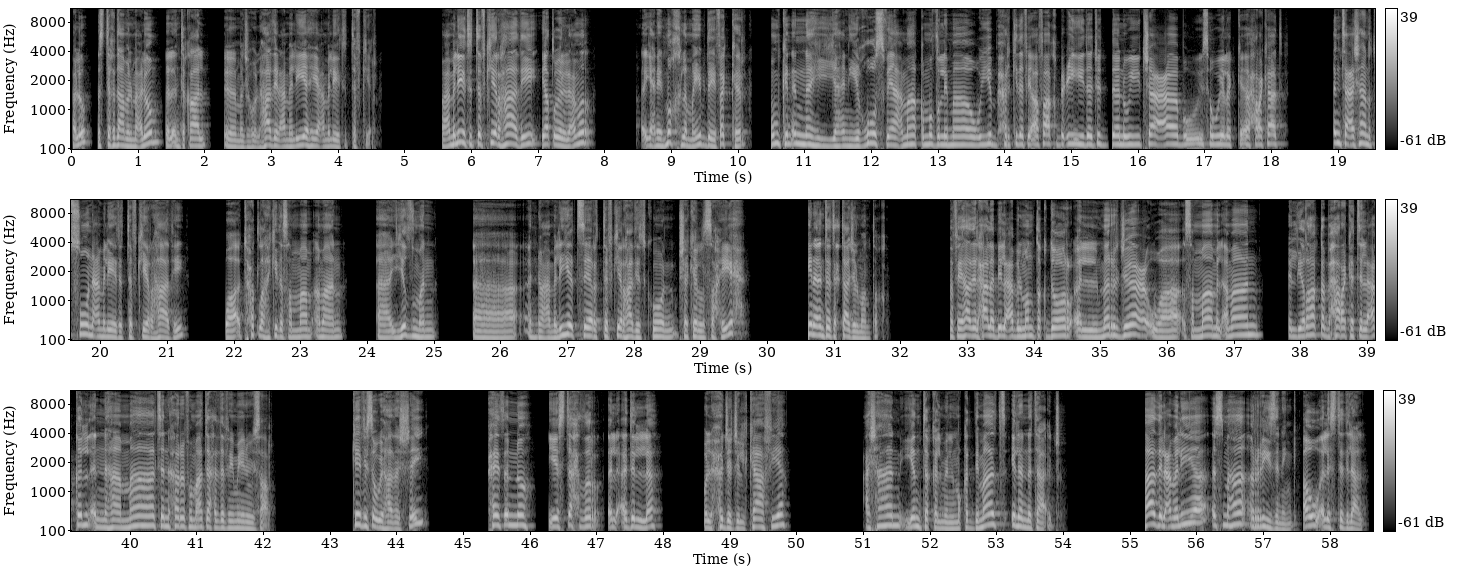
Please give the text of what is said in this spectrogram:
حلو؟ استخدام المعلوم للانتقال إلى المجهول. هذه العملية هي عملية التفكير. وعملية التفكير هذه يا طويل العمر يعني المخ لما يبدأ يفكر ممكن إنه يعني يغوص في أعماق مظلمة ويبحر كذا في آفاق بعيدة جدا ويتشعب ويسوي لك حركات. أنت عشان تصون عملية التفكير هذه وتحط لها كذا صمام أمان آه، يضمن آه، أنه عملية سير التفكير هذه تكون بشكل صحيح هنا أنت تحتاج المنطق. ففي هذه الحالة بيلعب المنطق دور المرجع وصمام الأمان اللي يراقب حركة العقل أنها ما تنحرف وما تحذف يمين ويسار. كيف يسوي هذا الشيء؟ بحيث أنه يستحضر الأدلة والحجج الكافية عشان ينتقل من المقدمات إلى النتائج. هذه العملية اسمها الريزنينج أو الاستدلال.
